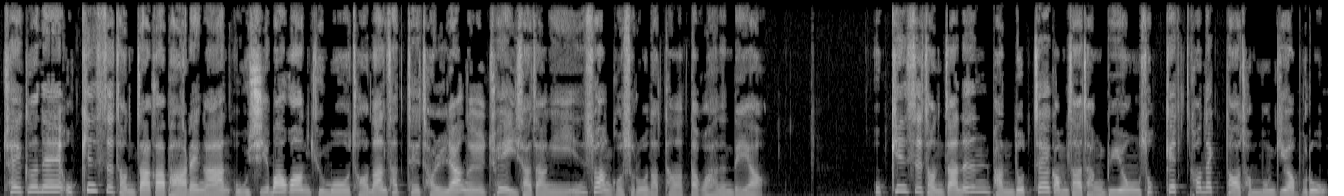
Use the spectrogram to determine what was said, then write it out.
최근에 오킨스 전자가 발행한 50억 원 규모 전환 사채 전량을 최 이사장이 인수한 것으로 나타났다고 하는데요. 오킨스 전자는 반도체 검사 장비용 소켓 커넥터 전문 기업으로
